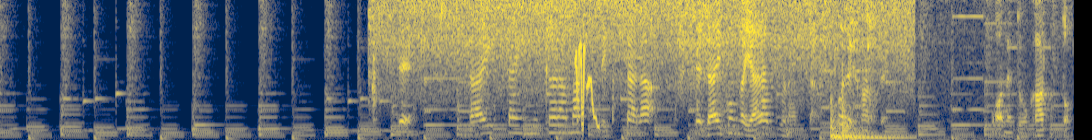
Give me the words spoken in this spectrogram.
1で大体煮絡まってきたらで大根が柔らかくなった。ここで完成。ここはねドカッと。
